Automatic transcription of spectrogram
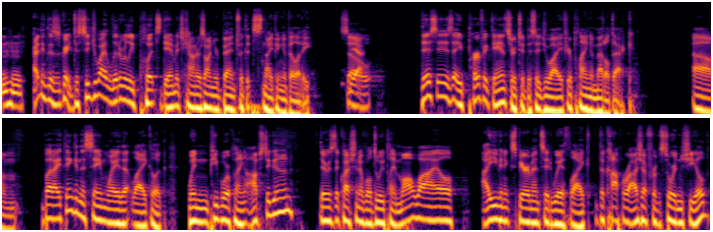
Mhm. I think this is great. Decidueye literally puts damage counters on your bench with its sniping ability. So Yeah. this is a perfect answer to Decidueye if you're playing a metal deck. Um, but I think in the same way that like, look, when people were playing Obstagoon, there was the question of, well, do we play Mawile? I even experimented with like the Copperajah from Sword and Shield,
